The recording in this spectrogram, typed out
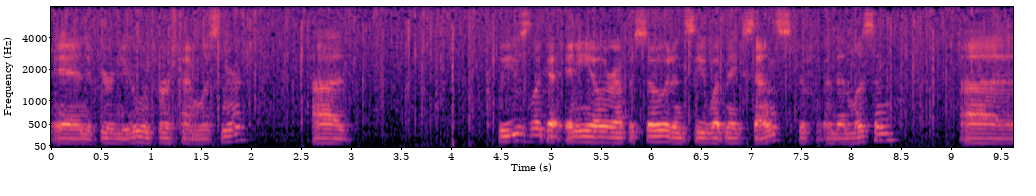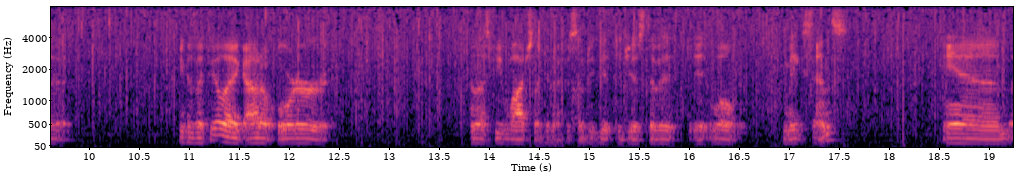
And if you're new and first time listener, uh, please look at any other episode and see what makes sense, and then listen. Uh, because I feel like out of order, unless you watch like an episode to get the gist of it, it won't make sense. And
